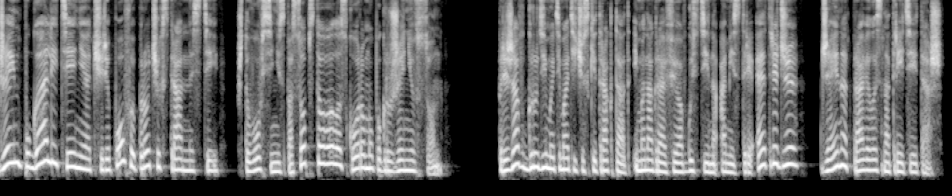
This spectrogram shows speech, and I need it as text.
Джейн пугали тени от черепов и прочих странностей, что вовсе не способствовало скорому погружению в сон. Прижав к груди математический трактат и монографию Августина о мистере Этридже, Джейн отправилась на третий этаж.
